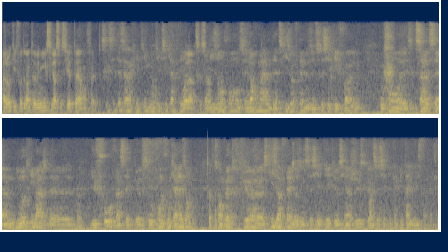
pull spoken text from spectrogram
alors qu'il faudrait intervenir sur la société, en fait. C'était ça la critique d'antipsychiatrie. Voilà, c'est ça. En disant, c'est normal d'être schizophrène dans une société folle. Au fond, c'est un, une autre image de, du fou, enfin, c'est que c'est au fond le fou qui a raison. Parce qu'on peut être que schizophrène dans une société qui est aussi injuste que la société capitaliste, etc.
